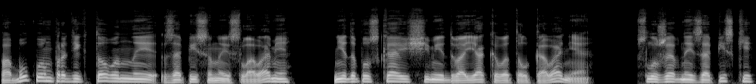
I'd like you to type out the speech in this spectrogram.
по буквам продиктованные, записанные словами, не допускающими двоякого толкования, в служебной записке,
